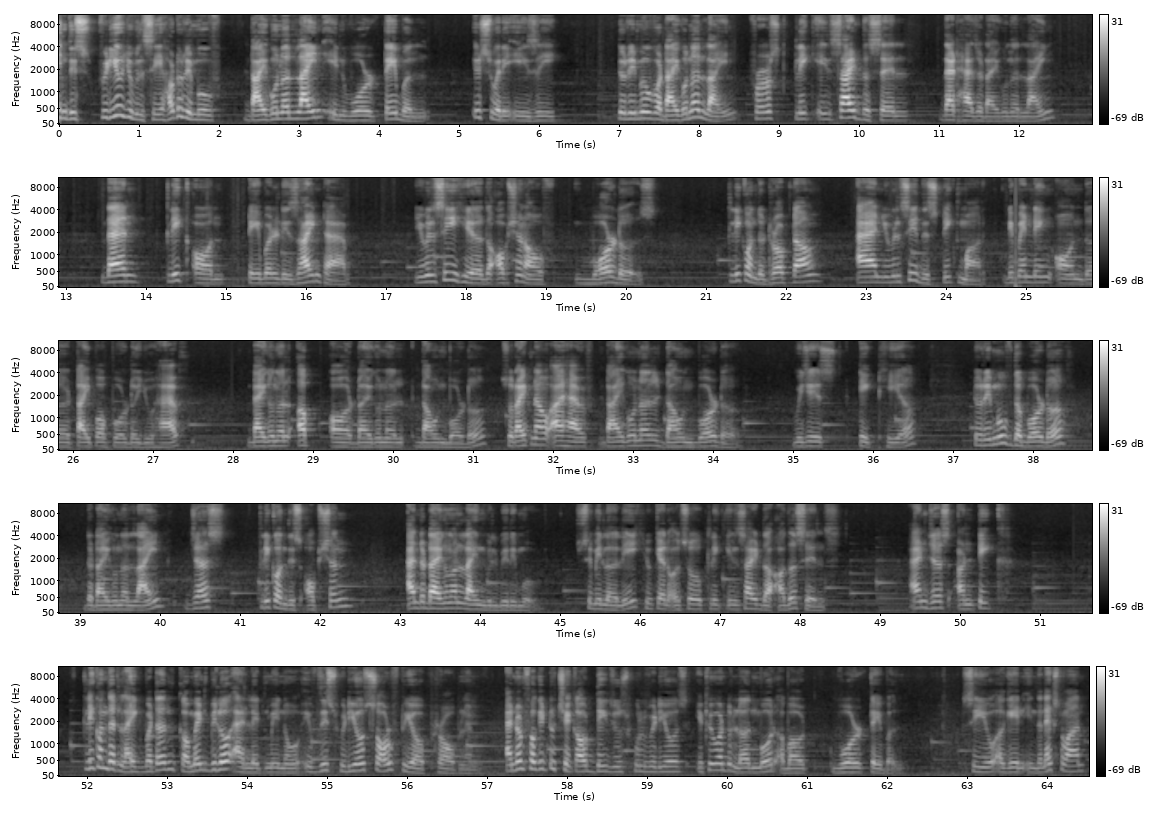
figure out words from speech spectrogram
In this video you will see how to remove diagonal line in word table. It's very easy. To remove a diagonal line, first click inside the cell that has a diagonal line. Then click on table design tab. You will see here the option of borders. Click on the drop down and you will see this tick mark depending on the type of border you have diagonal up or diagonal down border. So right now I have diagonal down border which is ticked here. To remove the border the diagonal line just click on this option and the diagonal line will be removed. Similarly you can also click inside the other cells and just untick. Click on that like button comment below and let me know if this video solved your problem and don't forget to check out these useful videos if you want to learn more about word table. See you again in the next one.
